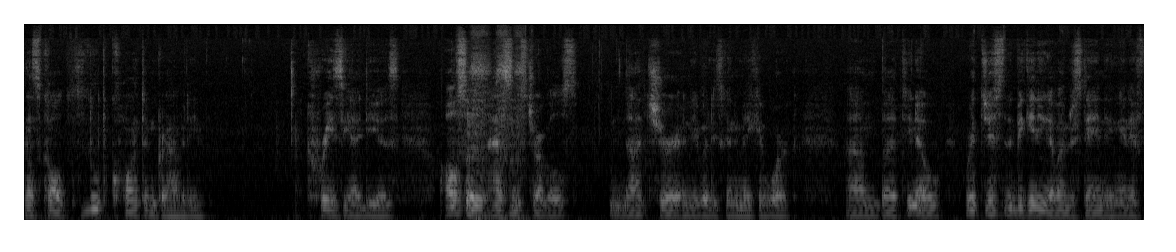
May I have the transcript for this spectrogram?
And that's called loop quantum gravity. Crazy ideas. Also has some struggles. Not sure anybody's going to make it work. Um, but, you know, we're just at the beginning of understanding. And if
